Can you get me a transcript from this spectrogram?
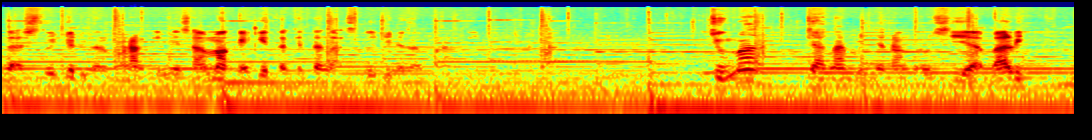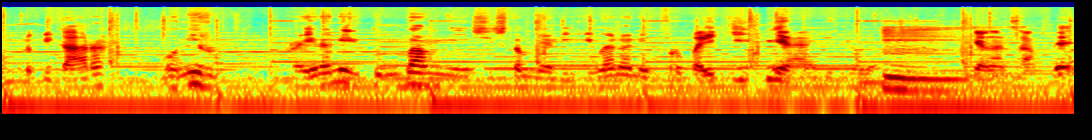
nggak setuju dengan perang ini. Sama kayak kita kita nggak setuju dengan perang ini. Cuma jangan menyerang Rusia balik. Lebih ke arah oh ini Ukraina nih tumbang nih sistemnya nih. Gimana nih perbaikinya gitu. Hmm, jangan sampai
